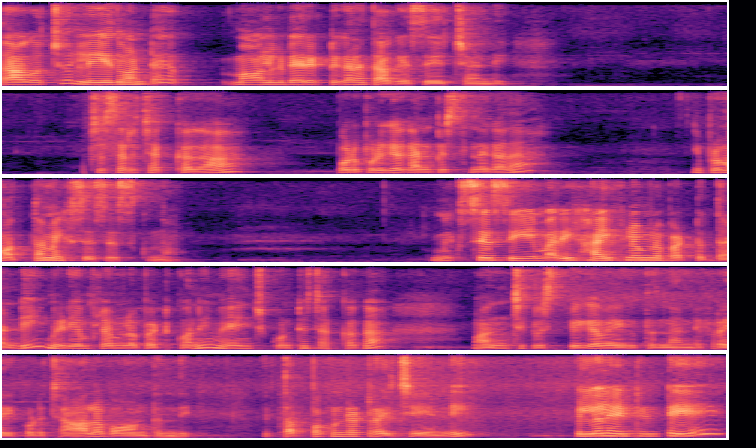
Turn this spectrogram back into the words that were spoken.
తాగొచ్చు లేదు అంటే మామూలుగా డైరెక్ట్గానే తాగేసేయచ్చు అండి చూసారా? చక్కగా పొడి పొడిగా కనిపిస్తుంది కదా? ఇప్పుడు మొత్తం మిక్స్ చేసేసుకుందాం. మిక్స్ చేసి మరీ హై ఫ్లేమ్లో పెట్టొద్దండి మీడియం ఫ్లేమ్లో పెట్టుకొని వేయించుకుంటే చక్కగా మంచి క్రిస్పీగా వేగుతుందండి. ఫ్రై కూడా చాలా బాగుంటుంది. ఇది తప్పకుండా ట్రై చేయండి. పిల్లలు ఏంటంటే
